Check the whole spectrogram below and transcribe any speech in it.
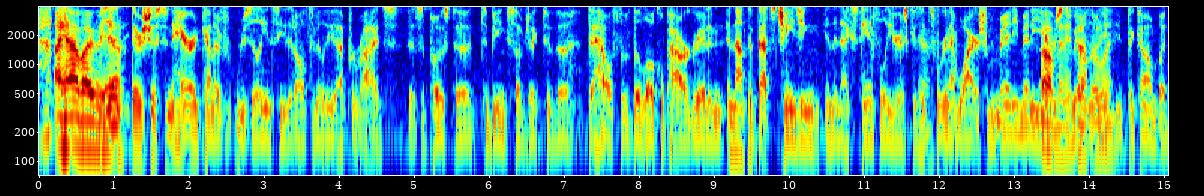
I have. I, I mean, yeah. There's just inherent kind of resiliency that ultimately that provides, as opposed to, to being subject to the, the health of the local power grid. And, and not that that's changing in the next handful of years, because Yeah. it's we're going to have wires for many, many oh, years, Oh, as many- we all know to come. But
